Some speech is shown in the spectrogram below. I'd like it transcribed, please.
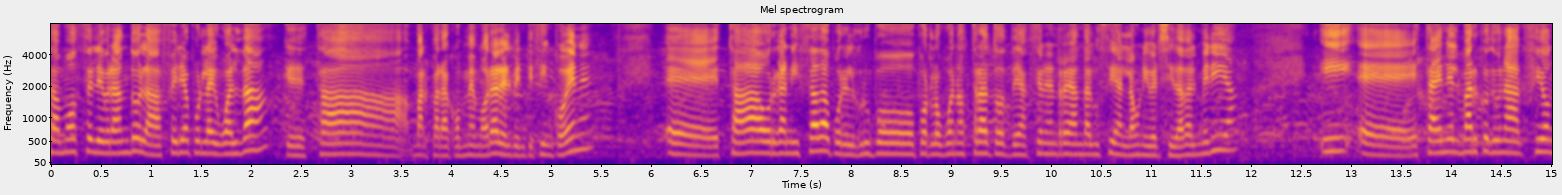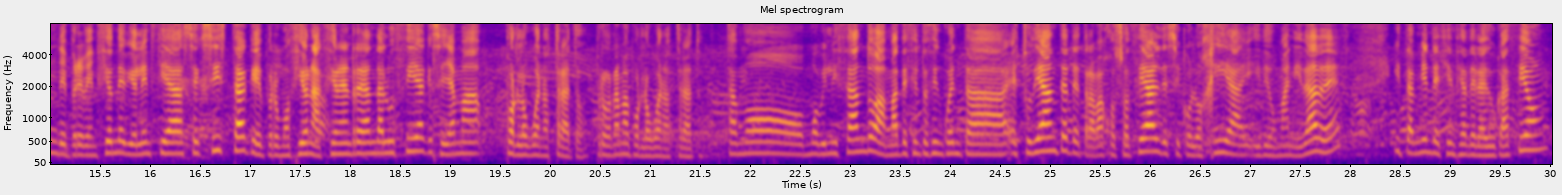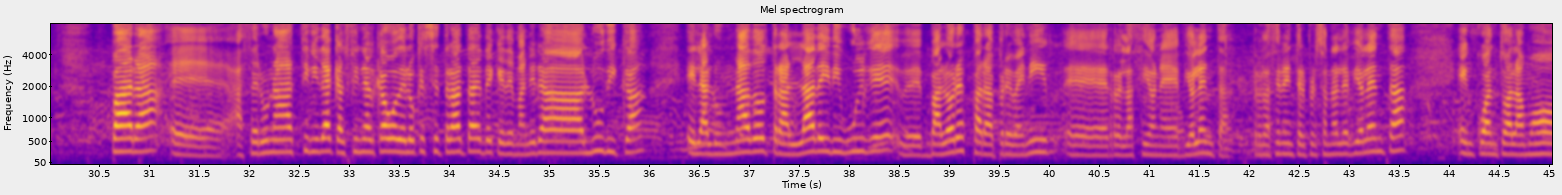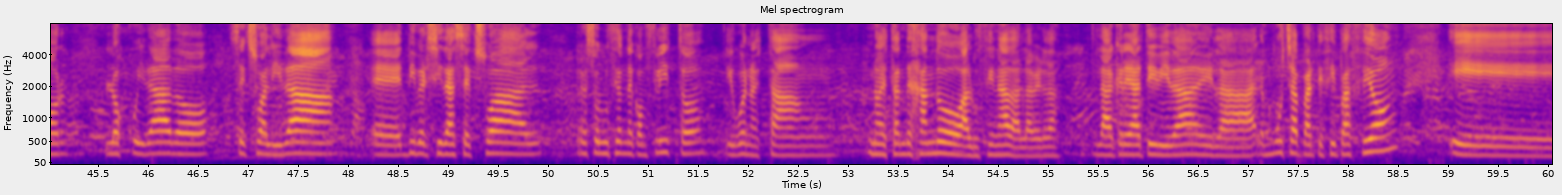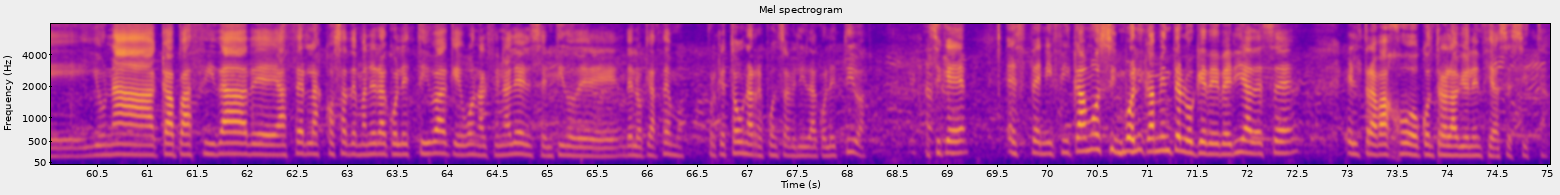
estamos celebrando la Feria por la Igualdad, que está para conmemorar el 25N. Eh, está organizada por el Grupo por los Buenos Tratos de Acción en Red Andalucía en la Universidad de Almería y eh, está en el marco de una acción de prevención de violencia sexista que promociona Acción en Red Andalucía que se llama Por los Buenos Tratos, programa Por los Buenos Tratos. Estamos movilizando a más de 150 estudiantes de trabajo social, de psicología y de humanidades y también de ciencias de la educación para eh, hacer una actividad que al fin y al cabo de lo que se trata es de que de manera lúdica el alumnado traslade y divulgue eh, valores para prevenir eh, relaciones violentas, relaciones interpersonales violentas en cuanto al amor, los cuidados, sexualidad, diversidad sexual, resolución de conflictos y bueno, están, nos están dejando alucinadas la verdad, la creatividad y la mucha participación y, una capacidad de hacer las cosas de manera colectiva que bueno al final es el sentido de, de lo que hacemos, porque esto es una responsabilidad colectiva. Así que escenificamos simbólicamente lo que debería de ser el trabajo contra la violencia sexista.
